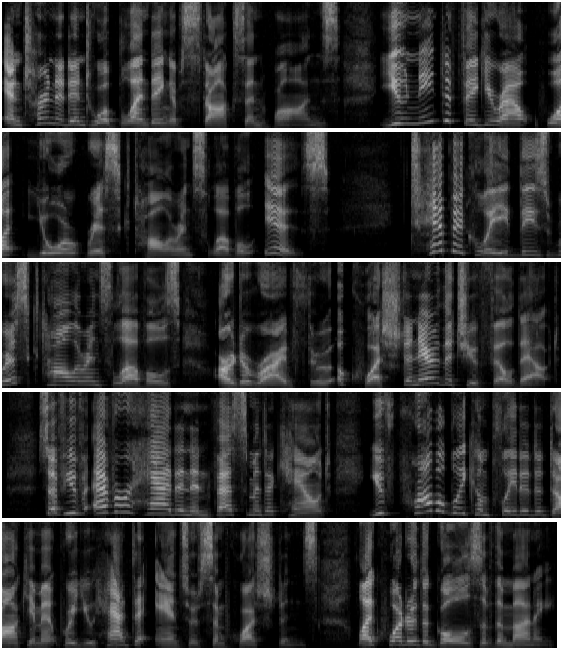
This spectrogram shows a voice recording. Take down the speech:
and turn it into a blending of stocks and bonds, you need to figure out what your risk tolerance level is. Typically, these risk tolerance levels are derived through a questionnaire that you filled out. So, if you've ever had an investment account, you've probably completed a document where you had to answer some questions, like what are the goals of the money?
